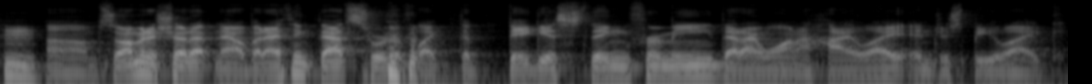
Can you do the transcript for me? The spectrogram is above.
Hmm. Um, so I'm going to shut up now, but I think that's sort of like the biggest thing for me that I want to highlight and just be like,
